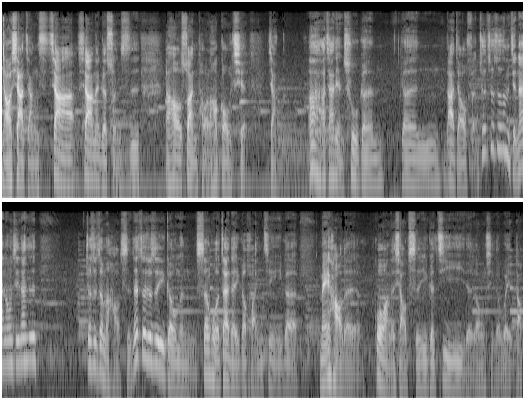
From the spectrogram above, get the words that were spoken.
然后下姜下下那个笋丝，然后蒜头，然后勾芡，这样啊，加点醋跟跟辣椒粉，就就就这么简单的东西，但是。就是这么好吃，那这就是一个我们生活在的一个环境，一个美好的过往的小吃，一个记忆的东西的味道。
